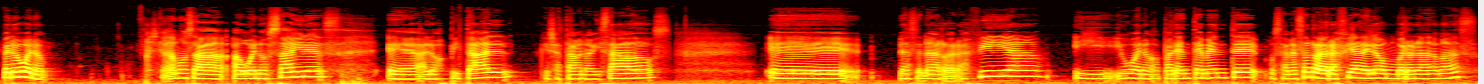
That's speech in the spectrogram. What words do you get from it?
Pero bueno, llegamos a, Buenos Aires, eh, al hospital, que ya estaban avisados. Eh, me hacen una radiografía y, bueno, aparentemente, o sea, me hacen radiografía del hombro nada más.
